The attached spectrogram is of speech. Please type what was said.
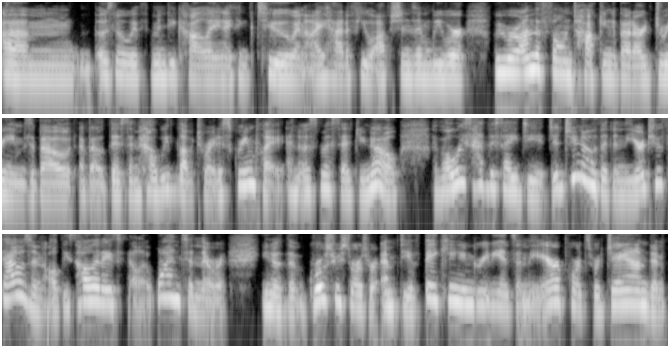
Um, Uzma with Mindy Kaling, I think too, and I had a few options, and we were we were on the phone talking about our dreams about about this and how we'd love to write a screenplay. And Uzma said, "You know, I've always had this idea. Did you know that in the year 2000, all these holidays fell at once, and there were, you know, the grocery stores were empty of baking ingredients, and the airports were jammed." And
